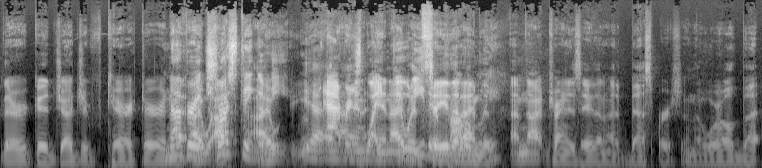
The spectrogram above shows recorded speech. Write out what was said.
they're a good judge of character and Not I- very I- trusting of the yeah, and average I, and, white and I would either, say that I'm the. I'm not trying to say that I'm the best person in the world, but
